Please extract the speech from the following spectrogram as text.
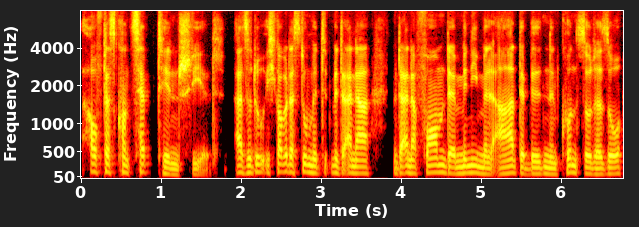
auf das Konzept hinschielt. Also du, ich glaube, dass du mit, mit einer, mit einer Form der Minimal Art, der bildenden Kunst oder so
